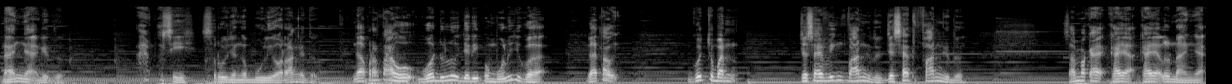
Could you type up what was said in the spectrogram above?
nanya gitu apa sih serunya ngebully orang gitu? Nggak pernah tahu. Gue dulu jadi pembuli juga nggak tahu. Gue cuman just having fun gitu just had fun gitu. Sama kayak kayak kayak lu nanya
